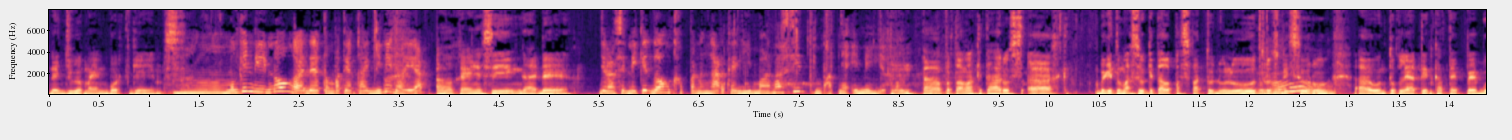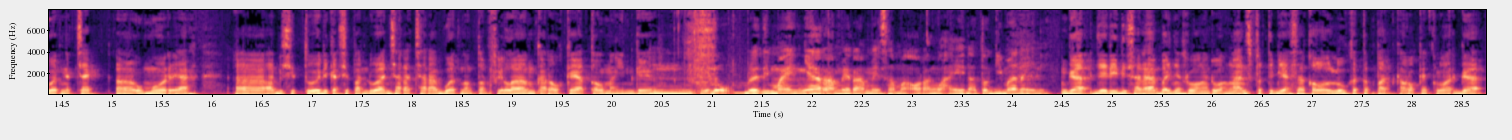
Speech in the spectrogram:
dan juga main board games. Hmm, mungkin di Indo nggak ada tempat yang kayak gini kali ya? Uh, kayaknya sih nggak ada ya. Jelasin dikit dong ke pendengar kayak gimana sih tempatnya ini gitu. Uh, pertama kita harus uh, begitu masuk kita lepas sepatu dulu, terus Oh. disuruh uh, untuk liatin KTP buat ngecek uh, umur ya. Uh, abis itu dikasih panduan cara-cara buat nonton film, karaoke atau main game. Hmm, ini berarti mainnya rame-rame sama orang lain atau gimana ini? Enggak, jadi di sana banyak ruangan-ruangan seperti biasa kalau lu ke tempat karaoke keluarga.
